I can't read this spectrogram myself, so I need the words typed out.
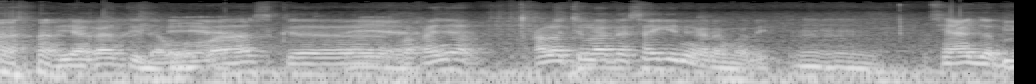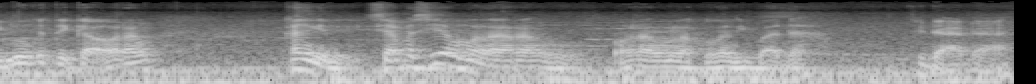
ya kan tidak mau Iya. masker Iya. makanya kalau celana saya gini kadang balik Mhm. saya agak bingung ketika orang kan gini siapa sih yang melarang orang melakukan ibadah Tidak ada.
